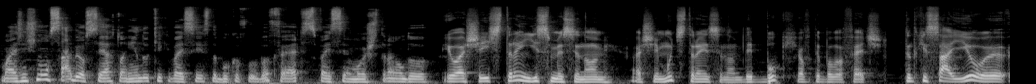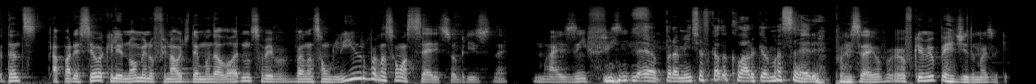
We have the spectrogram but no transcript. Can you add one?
Mas a gente não sabe ao certo ainda o que, que vai ser esse The Book of Boba Fett, se vai ser mostrando... Eu achei estranhíssimo esse nome. Eu achei muito estranho esse nome, The Book of the Boba Fett. Tanto que saiu, tanto apareceu aquele nome no final de The Mandalorian, não sabia, vai lançar um livro ou vai lançar uma série sobre isso, né? Mas enfim. É, pra mim tinha ficado claro que era uma série. pois é, eu, eu fiquei meio perdido, mas ok.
